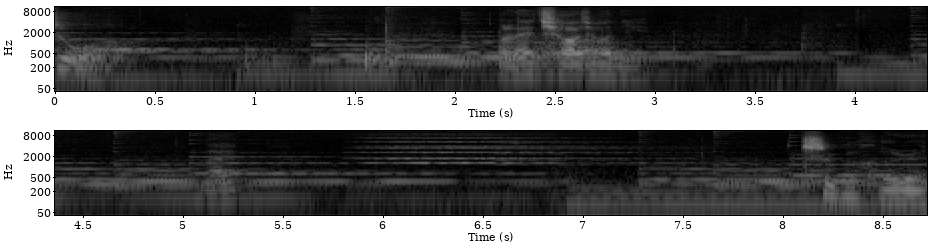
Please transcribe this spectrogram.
是我。我来瞧瞧你。来是个何人？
